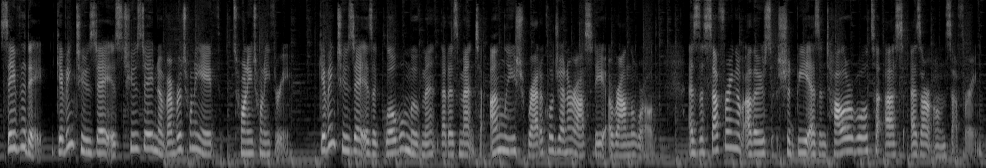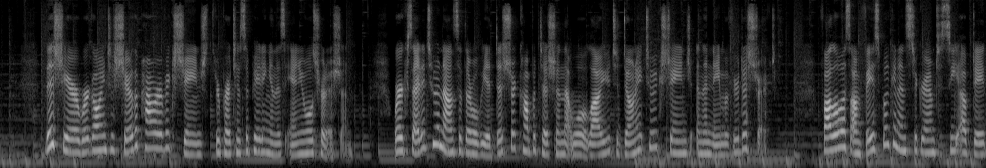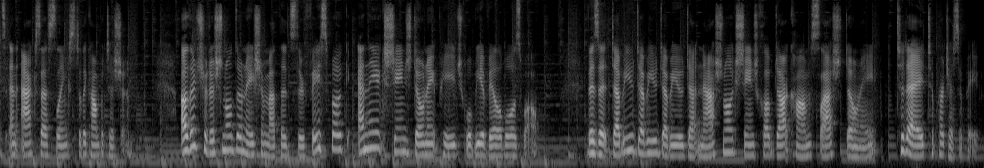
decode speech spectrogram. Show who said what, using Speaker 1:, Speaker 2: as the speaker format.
Speaker 1: Save the date. Giving Tuesday is Tuesday, November 28th, 2023. Giving Tuesday is a global movement that is meant to unleash radical generosity around the world, as the suffering of others should be as intolerable to us as our own suffering. This year, we're going to share the power of exchange through participating in this annual tradition. We're excited to announce that there will be a district competition that will allow you to donate to Exchange in the name of your district. Follow us on Facebook and Instagram to see updates and access links to the competition. Other traditional donation methods through Facebook and the Exchange Donate page will be available as well. Visit www.nationalexchangeclub.com/donate today to participate.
